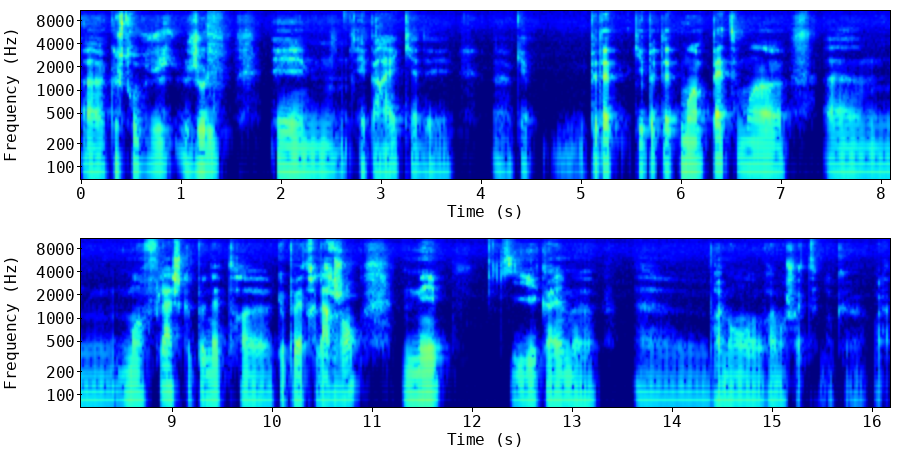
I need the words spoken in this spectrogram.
que je trouve joli. Et, pareil, qui a des. peut-être qui est peut-être moins pète, moins, moins flash que peut être, que peut être l'argent, mais qui est quand même vraiment, vraiment chouette. Donc voilà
